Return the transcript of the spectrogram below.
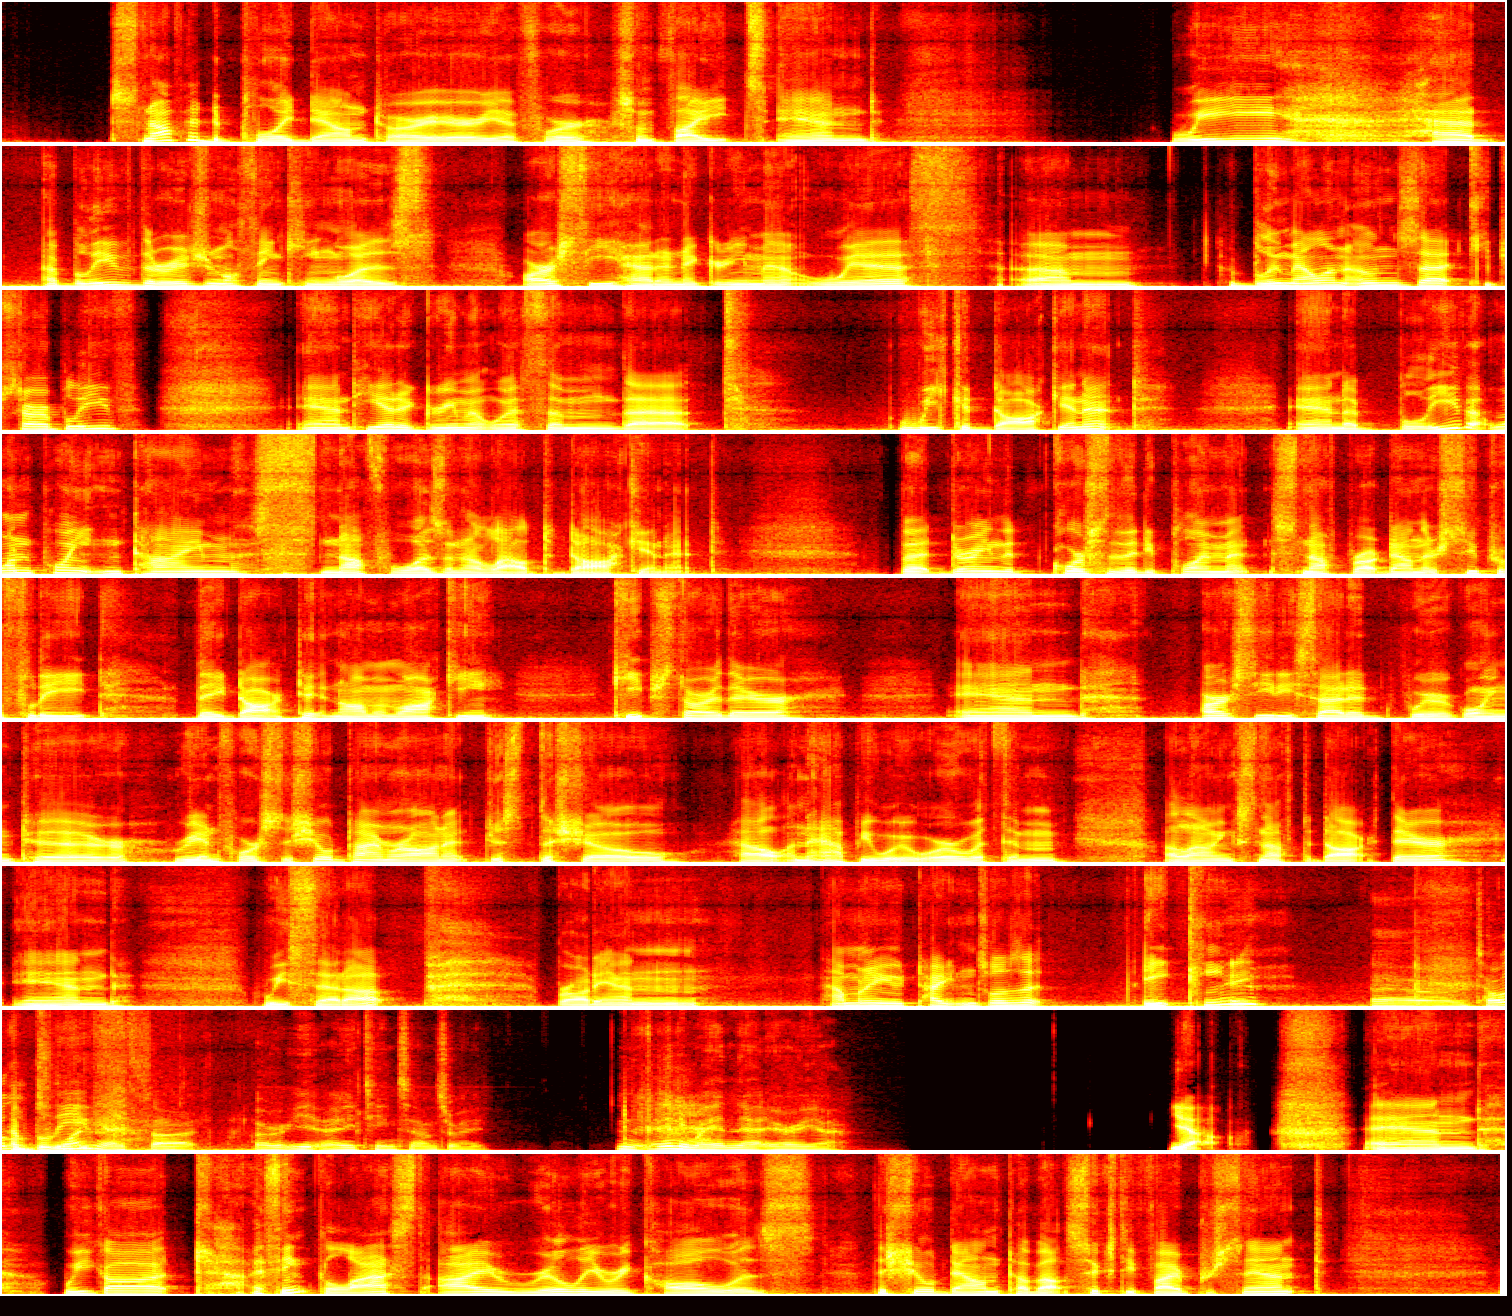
Snuff had deployed down to our area for some fights, and we had, I believe, the original thinking was RC had an agreement with um, Blue Melon owns that Keepstar, I believe, and he had agreement with them that we could dock in it. And I believe at one point in time, Snuff wasn't allowed to dock in it. But during the course of the deployment, Snuff brought down their super fleet. They docked it in Amamake, Keepstar there, and RC decided we were going to reinforce the shield timer on it just to show how unhappy we were with them allowing Snuff to dock there. And we set up, brought in how many Titans was it? 18? Eight. Uh, total I believe- 20, I thought. Or 18 sounds right. Anyway, in that area. Yeah. And we got, I think the last I really recall was the shield down to about 65%.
